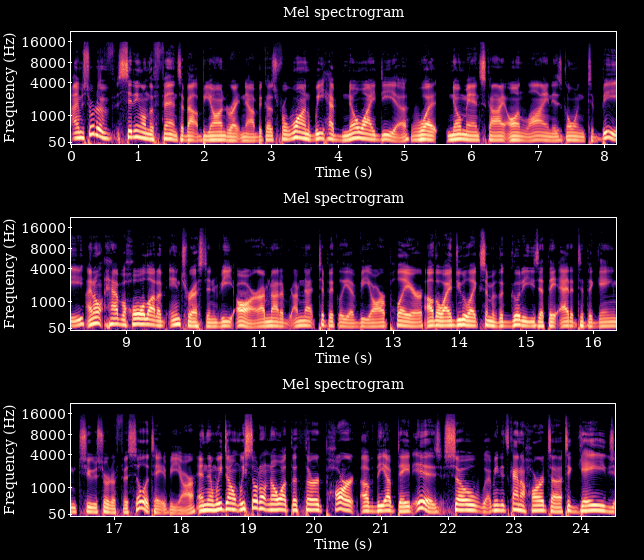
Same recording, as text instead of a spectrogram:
I'm sort of sitting on the fence about Beyond right now because for one, we have no idea what No Man's Sky Online is going to be. I don't have a whole lot of interest in VR. I'm not a, I'm not typically a VR player, although I do like some of the goodies that they added to the game to sort of facilitate VR. And then we don't, we still don't know what the third part of the update is. So, I mean, it's kind of hard to, to gauge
